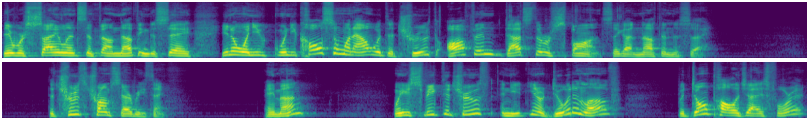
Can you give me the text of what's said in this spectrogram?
they were silenced and found nothing to say. You know, when you when you call someone out with the truth, often that's the response. They got nothing to say. The truth trumps everything. Amen? When you speak the truth and you, you know, do it in love, but don't apologize for it.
